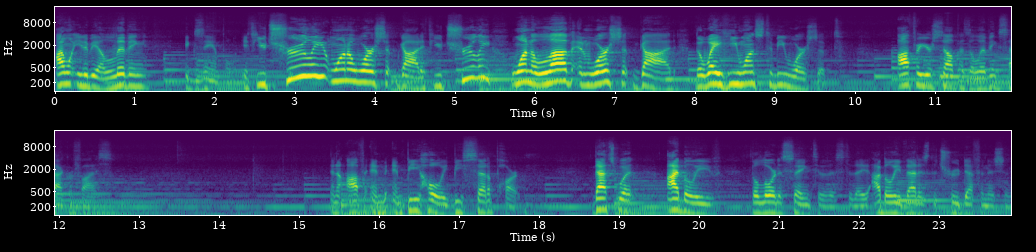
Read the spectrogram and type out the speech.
I want you to be a living example. If you truly want to worship God, if you truly want to love and worship God the way He wants to be worshiped, offer yourself as a living sacrifice. And, off, and, and be holy, be set apart. That's what I believe the Lord is saying to this today. I believe that is the true definition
